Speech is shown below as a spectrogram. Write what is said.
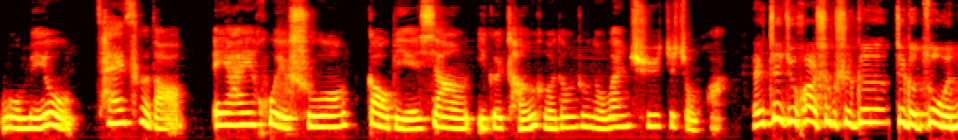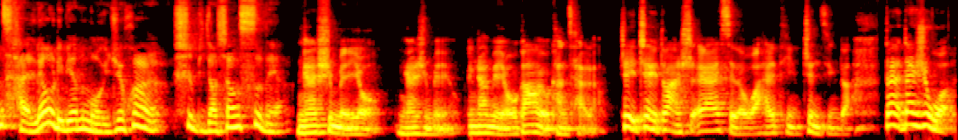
我没有猜测到 AI 会说告别像一个长河当中的弯曲这种话。哎，这句话是不是跟这个作文材料里边的某一句话是比较相似的呀？应该是没有，应该是没有，应该没有。我刚刚有看材料，这这段是 AI 写的，我还挺震惊的。但但是我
